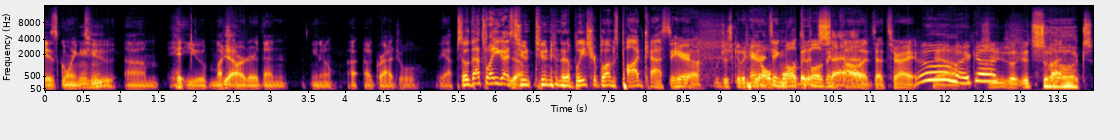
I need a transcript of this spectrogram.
is going to um, hit you much Yeah. harder than, you know, a, a gradual Yeah. So that's why you guys Yeah. tune, tune into the Bleacher Blums podcast to hear Yeah, we're just get all parenting multiples in college. That's right. Oh Yeah. my God. Jeez, it sucks.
